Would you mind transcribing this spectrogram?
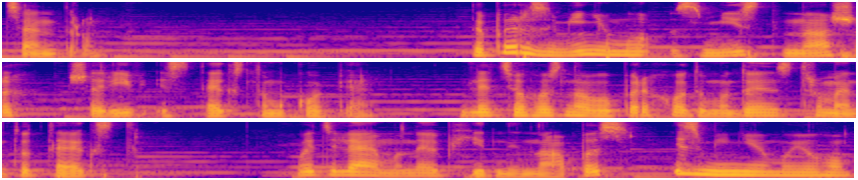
центру. Тепер замінюємо зміст наших шарів із текстом копія. Для цього знову переходимо до інструменту текст, виділяємо необхідний напис і змінюємо його.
